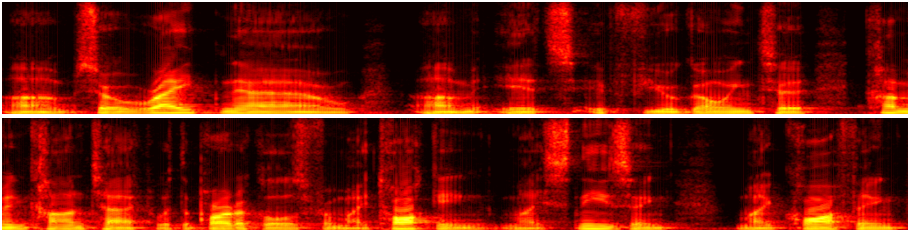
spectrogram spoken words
Um, so right now, um, it's if you're going to come in contact with the particles from my talking, my sneezing, my coughing,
